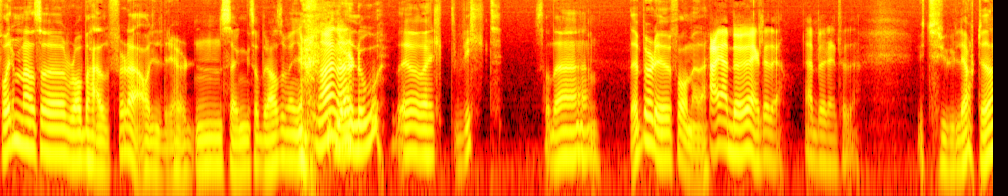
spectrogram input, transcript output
toppform. Altså, Rob Halford Jeg har aldri hørt han synge så bra som han gjør, Nei, nei. gjør nå. Det er jo helt vilt. Så det, det bør du få med deg. Nei, jeg bør jo egentlig det. Jeg bør egentlig det. Utrolig artig da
